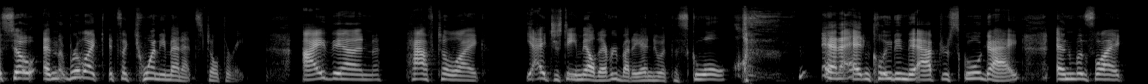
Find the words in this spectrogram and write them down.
so, and we're like, it's like 20 minutes till three. I then have to like, yeah, I just emailed everybody I knew at the school, and including the after school guy, and was like,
